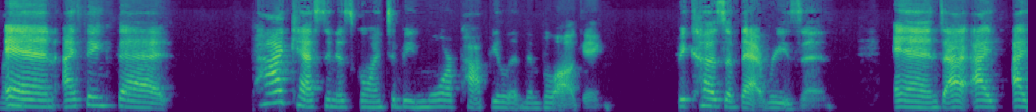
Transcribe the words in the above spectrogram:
Right. And I think that podcasting is going to be more popular than blogging because of that reason. And I, I, I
